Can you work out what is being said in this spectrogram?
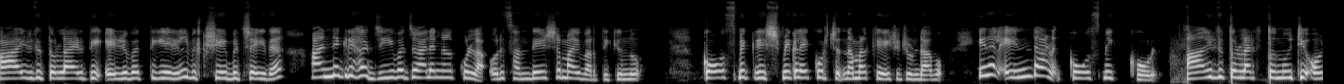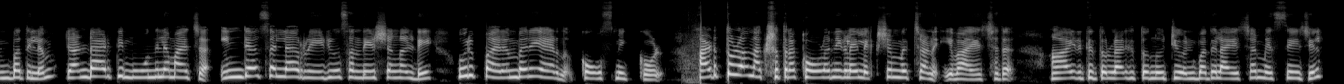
ആയിരത്തി തൊള്ളായിരത്തി എഴുപത്തിയേഴിൽ വിക്ഷേപിച്ച ഇത് അന്യഗ്രഹ ജീവജാലങ്ങൾക്കുള്ള ഒരു സന്ദേശമായി വർത്തിക്കുന്നു. കോസ്മിക് രശ്മികളെ കുറിച്ച് നമ്മൾ കേട്ടിട്ടുണ്ടാവും. എന്നാൽ എന്താണ് കോസ്മിക് കോൾ? ആയിരത്തി തൊള്ളായിരത്തി തൊണ്ണൂറ്റി ഒൻപതിലും രണ്ടായിരത്തി മൂന്നിലും അയച്ച ഇന്റർസെല്ലാർ റേഡിയോ സന്ദേശങ്ങളുടെ ഒരു പരമ്പരയായിരുന്നു കോസ്മിക് കോൾ. അടുത്തുള്ള നക്ഷത്ര കോളനികളെ ലക്ഷ്യം വെച്ചാണ് ഇവ അയച്ചത്. ആയിരത്തി തൊള്ളായിരത്തി തൊണ്ണൂറ്റി ഒൻപതിൽ അയച്ച മെസ്സേജിൽ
